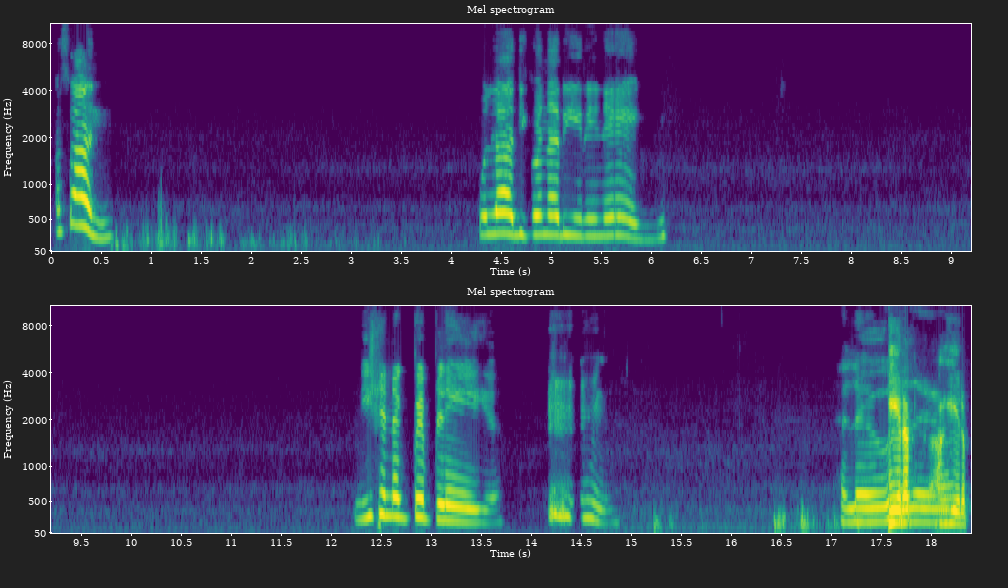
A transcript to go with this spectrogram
Asan? Wala, di ko naririnig. Hindi siya nagpe-play. Hello? Hirap, hello? ang hirap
